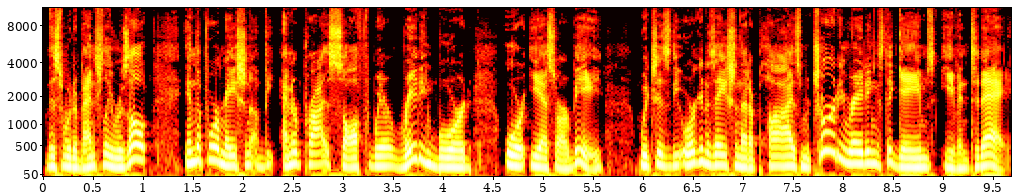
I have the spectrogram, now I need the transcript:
This would eventually result in the formation of the Enterprise Software Rating Board, or ESRB, which is the organization that applies maturity ratings to games even today.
